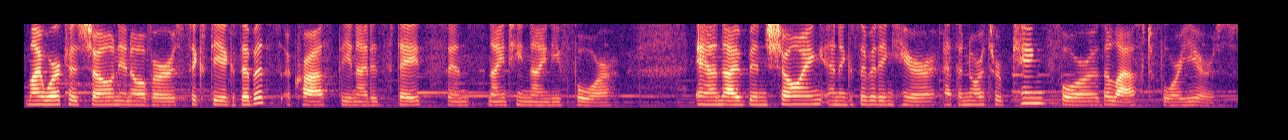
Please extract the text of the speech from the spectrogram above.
My work has shown in over 60 exhibits across the United States since 1994. And I've been showing and exhibiting here at the Northrup King for the last four years.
